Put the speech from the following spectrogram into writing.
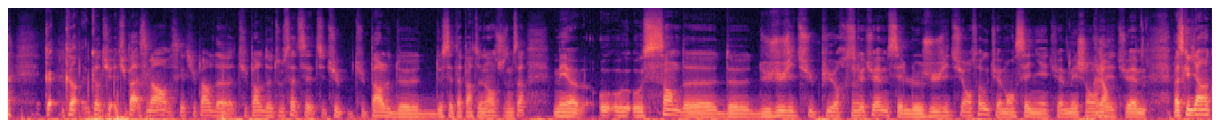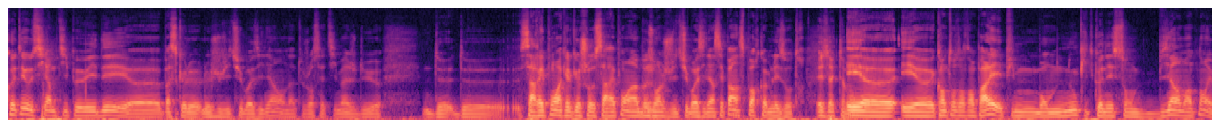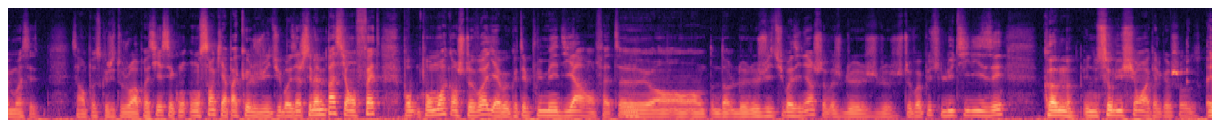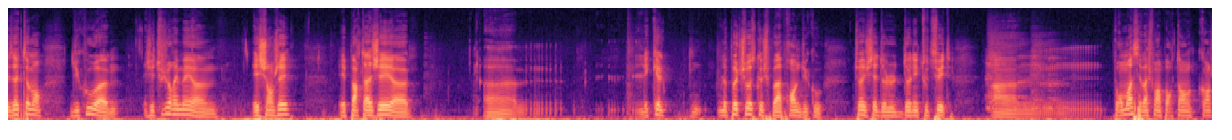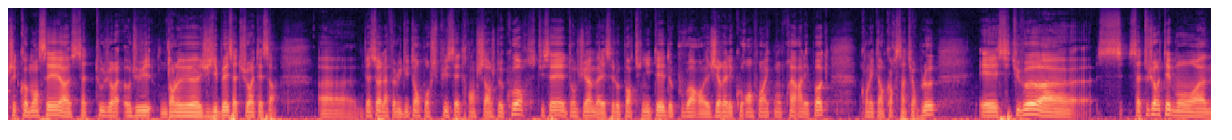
Quand, quand- quand tu, tu parles, c'est marrant parce que tu parles de, tu parles de tout ça, tu, tu, tu parles de, de cette appartenance, choses comme ça, mais euh, au, au- au sein de, de- du jujitsu pur, ce Mm. que tu aimes, c'est le jujitsu en soi ou tu aimes enseigner, tu aimes échanger, Alors- tu aimes... Parce qu'il y a un côté aussi un petit peu aidé, euh, parce que le, le jujitsu brésilien, on a toujours cette image du... euh, De, de- ça répond à quelque chose, ça répond à un besoin le jiu-jitsu brésilien. C'est pas un sport comme les autres. Exactement. Et, euh, et euh, quand on t'entend parler, et puis bon, nous qui te connaissons bien maintenant, et moi c'est c'est un peu ce que j'ai toujours apprécié, c'est qu'on on sent qu'il n'y a pas que le jiu-jitsu brésilien. Je sais même pas si en fait, pour, pour moi quand je te vois, il y a le côté plus média en fait. euh, en, en- dans le, le jiu-jitsu brésilien, je, te- je, je je te vois plus l'utiliser comme une solution à quelque chose. Exactement. Du coup, j'ai toujours aimé échanger et partager euh, euh, les quelques le peu de choses que je peux apprendre du coup. Tu vois, j'essaie de le donner tout de suite. Euh, pour moi, c'est vachement important. Quand j'ai commencé, ça a toujours, dans le JB, ça a toujours été ça. Bien sûr, il a fallu du temps pour que je puisse être en charge de cours, tu sais. Donc, Julien m'a laissé l'opportunité de pouvoir gérer les cours enfants avec mon frère à l'époque, quand on était encore ceinture bleue. Et si tu veux, ça a toujours été mon,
